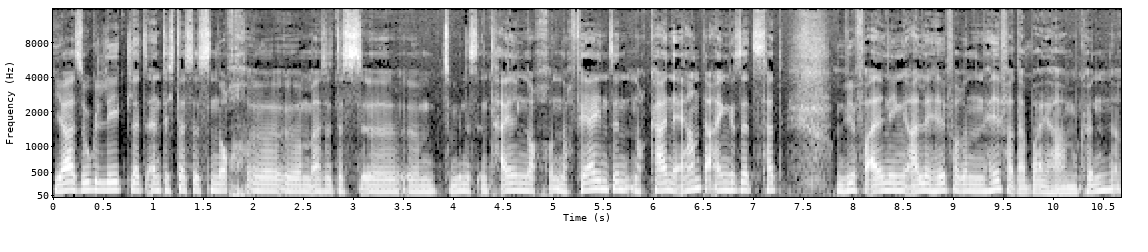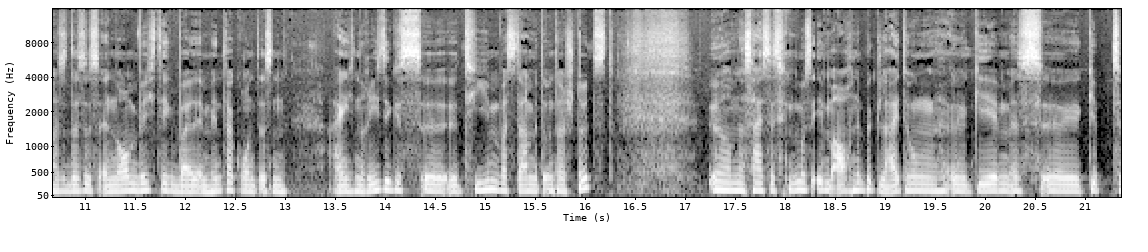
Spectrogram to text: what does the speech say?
ja, so gelegt letztendlich, dass es noch, äh, ähm, also dass äh, äh, zumindest in Teilen noch, noch Ferien sind, noch keine Ernte eingesetzt hat und wir vor allen Dingen alle Helferinnen und Helfer dabei haben können. Also das ist enorm wichtig, weil im Hintergrund ist ein, eigentlich ein riesiges äh, Team, was damit unterstützt. Ähm, das heißt, es muss eben auch eine Begleitung äh, geben. Es äh, gibt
